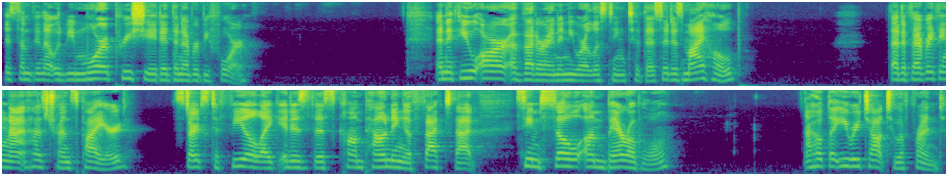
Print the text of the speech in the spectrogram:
is something that would be more appreciated than ever before. And if you are a veteran and you are listening to this, it is my hope that if everything that has transpired starts to feel like it is this compounding effect that seems so unbearable, I hope that you reach out to a friend.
